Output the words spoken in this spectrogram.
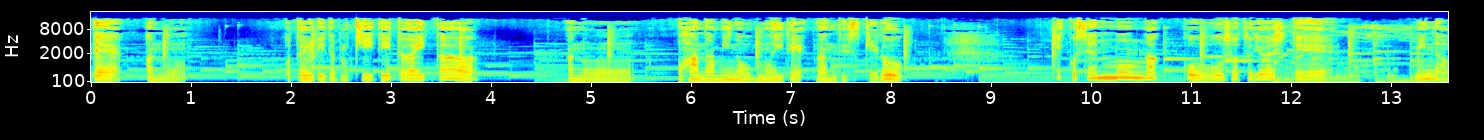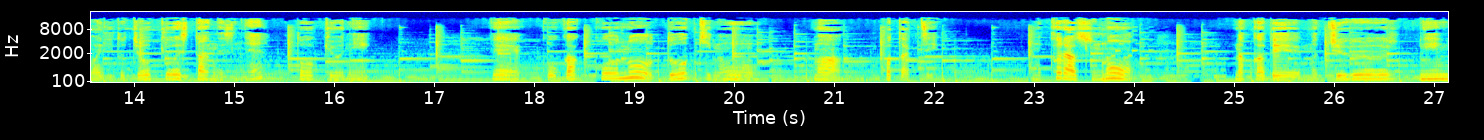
であのお便りでも聞いていただいたあのお花見の思い出なんですけど結構専門学校を卒業してみんな割と上京したんですね東京に。でこう学校の同期のまあ子たちもうクラスの中で、まあ、10人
